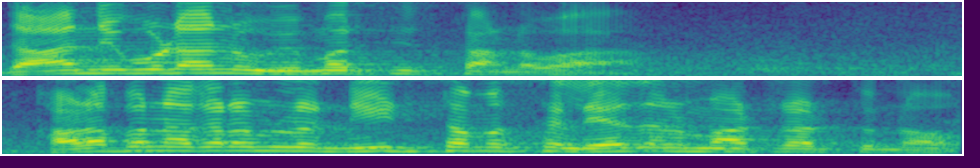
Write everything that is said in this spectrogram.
దాన్ని కూడా నువ్వు విమర్శిస్తాండవా కడప నగరంలో నీటి సమస్య లేదని మాట్లాడుతున్నావు.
